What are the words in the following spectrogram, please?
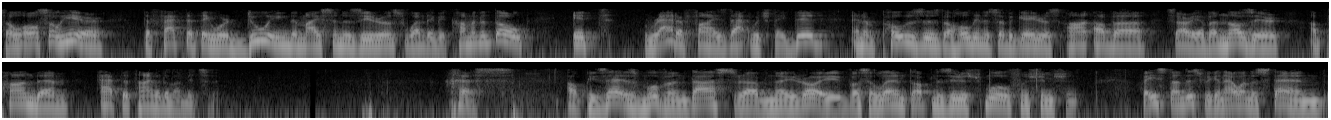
So also here, the fact that they were doing the Maisa Nazirus when they become an adult, it ratifies that which they did and imposes the holiness of a Gerus of a sorry of a Nazir upon them at the time of the Mitzvah. Ches. Al Pizeh is das Rab Neiroi was er lernt ab Nazir Shmuel from Shimshon. Based on this, we can now understand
